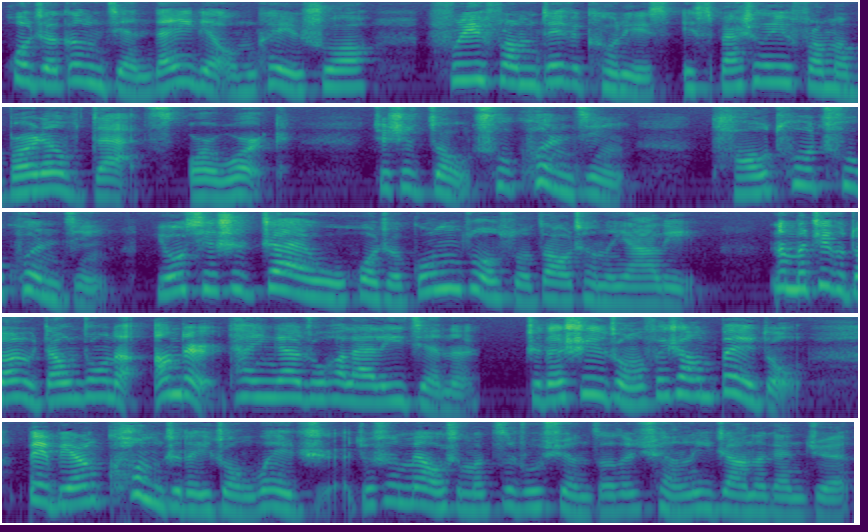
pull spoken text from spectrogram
或者更简单一点，我们可以说 free from difficulties, especially from a burden of debts or work，就是走出困境，逃脱出困境，尤其是债务或者工作所造成的压力。那么这个短语当中的 under，它应该如何来理解呢？指的是一种非常被动、被别人控制的一种位置，就是没有什么自主选择的权利这样的感觉。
